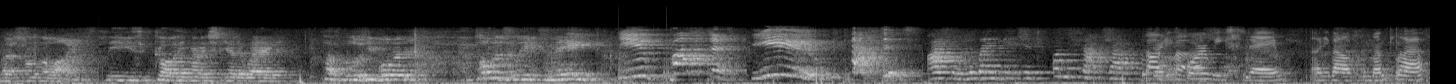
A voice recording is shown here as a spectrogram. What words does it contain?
Let's run the line. Please, God, he managed to get away. That bloody woman. I told her to leave it to me. You bastard! You bastard! I saw her wedding pictures on Snapchat. 34 weeks today. Only about a month left.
